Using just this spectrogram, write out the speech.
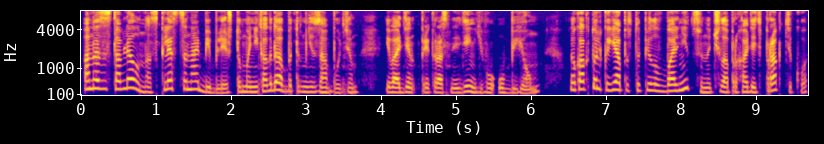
Она заставляла нас клясться на Библии, что мы никогда об этом не забудем и в один прекрасный день его убьем. Но как только я поступила в больницу и начала проходить практику,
